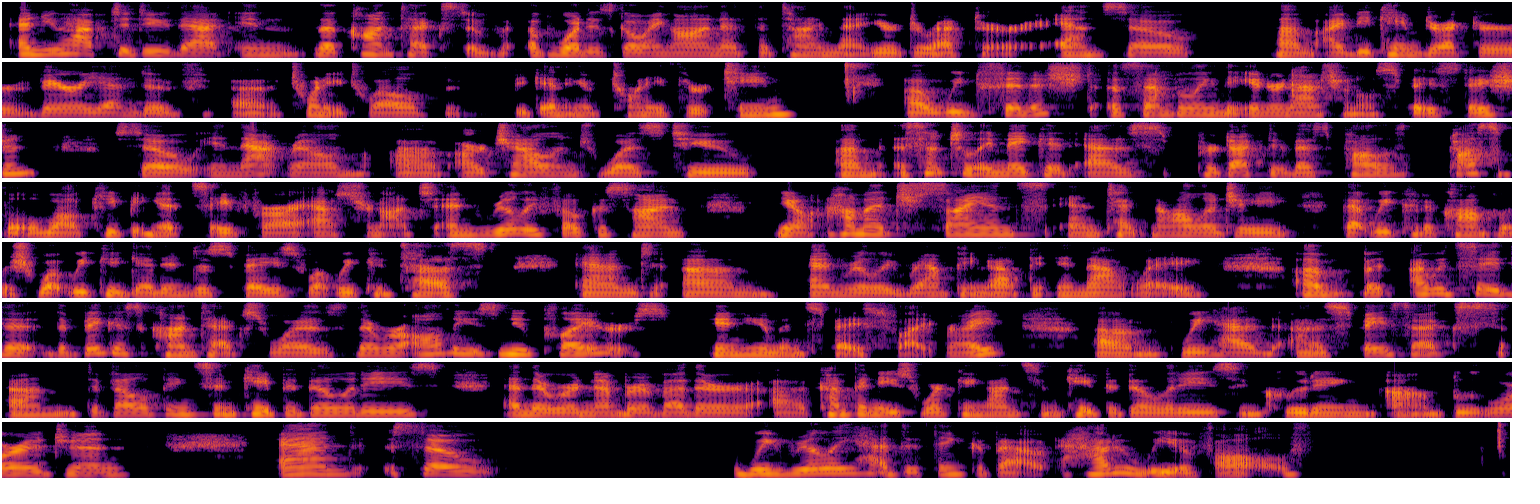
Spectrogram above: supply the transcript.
And you have to do that in the context of, of what is going on at the time that you're director. And so um, I became director very end of uh, 2012, the beginning of 2013. Uh, we'd finished assembling the International Space Station. So, in that realm, uh, our challenge was to um, essentially make it as productive as po- possible while keeping it safe for our astronauts and really focus on you know how much science and technology that we could accomplish what we could get into space what we could test and um, and really ramping up in that way um, but i would say that the biggest context was there were all these new players in human spaceflight, right? Um, we had uh, SpaceX um, developing some capabilities, and there were a number of other uh, companies working on some capabilities, including um, Blue Origin. And so we really had to think about how do we evolve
